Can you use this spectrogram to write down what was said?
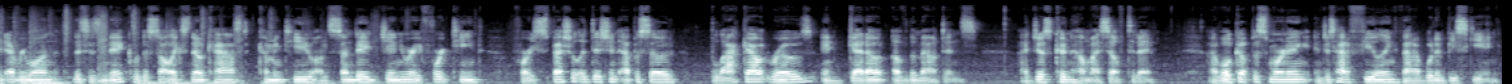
right, everyone, this is Nick with the Salt Lake Snowcast coming to you on Sunday, January 14th for a special edition episode Blackout Rose and Get Out of the Mountains. I just couldn't help myself today. I woke up this morning and just had a feeling that I wouldn't be skiing.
